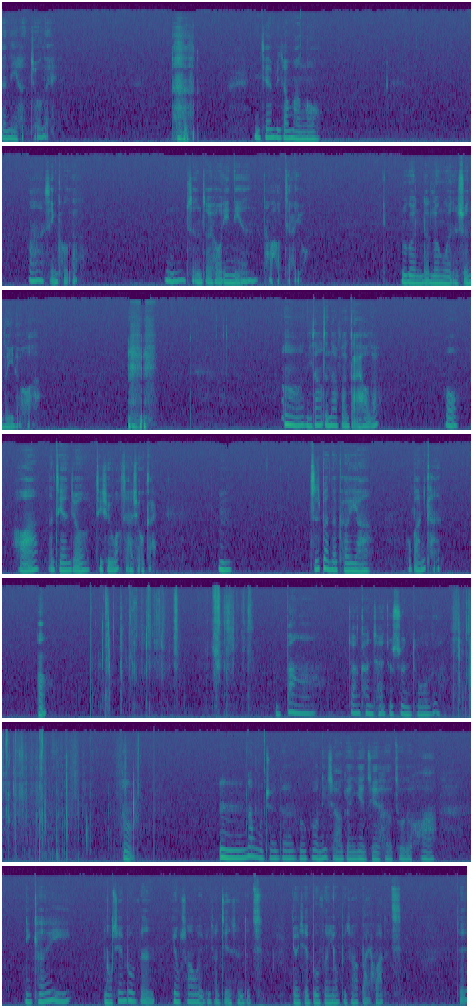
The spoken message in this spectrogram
等你很久嘞。你今天比较忙哦。啊，辛苦了。嗯，剩最后一年，好好加油。如果你的论文顺利的话，嗯，你上次那份改好了。哦，好啊，那今天就继续往下修改。嗯，纸本的可以啊，我帮你看。嗯。很棒啊，这样看起来就顺多了。嗯，嗯，那我觉得，如果你想要跟业界合作的话，你可以某些部分用稍微比较艰深的词，有一些部分用比较白话的词。对，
